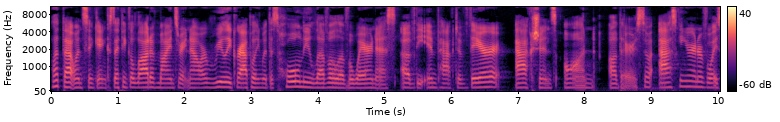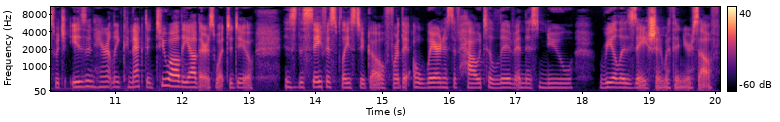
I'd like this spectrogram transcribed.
Let that one sink in because I think a lot of minds right now are really grappling with this whole new level of awareness of the impact of their actions on others. So, asking your inner voice, which is inherently connected to all the others, what to do, is the safest place to go for the awareness of how to live in this new realization within yourself.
